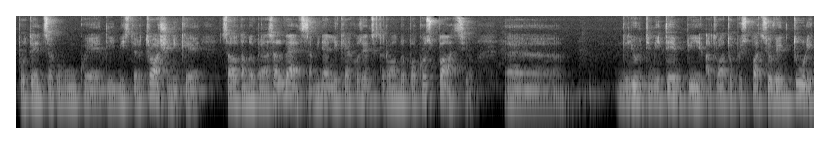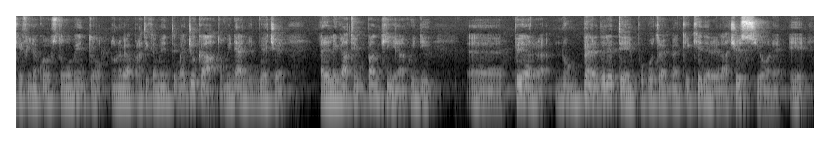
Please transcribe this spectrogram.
Potenza comunque di Mister Trocini che sta lottando per la salvezza Minelli che a Cosenza sta trovando poco spazio eh, negli ultimi tempi ha trovato più spazio Venturi che fino a questo momento non aveva praticamente mai giocato Minelli invece è relegato in panchina, quindi eh, per non perdere tempo potrebbe anche chiedere la cessione e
